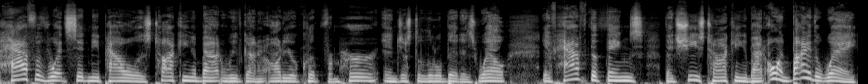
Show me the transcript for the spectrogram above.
half of what Sidney Powell is talking about, and we've got an audio clip from her in just a little bit as well, if half the things that she's talking about, oh, and by the way,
